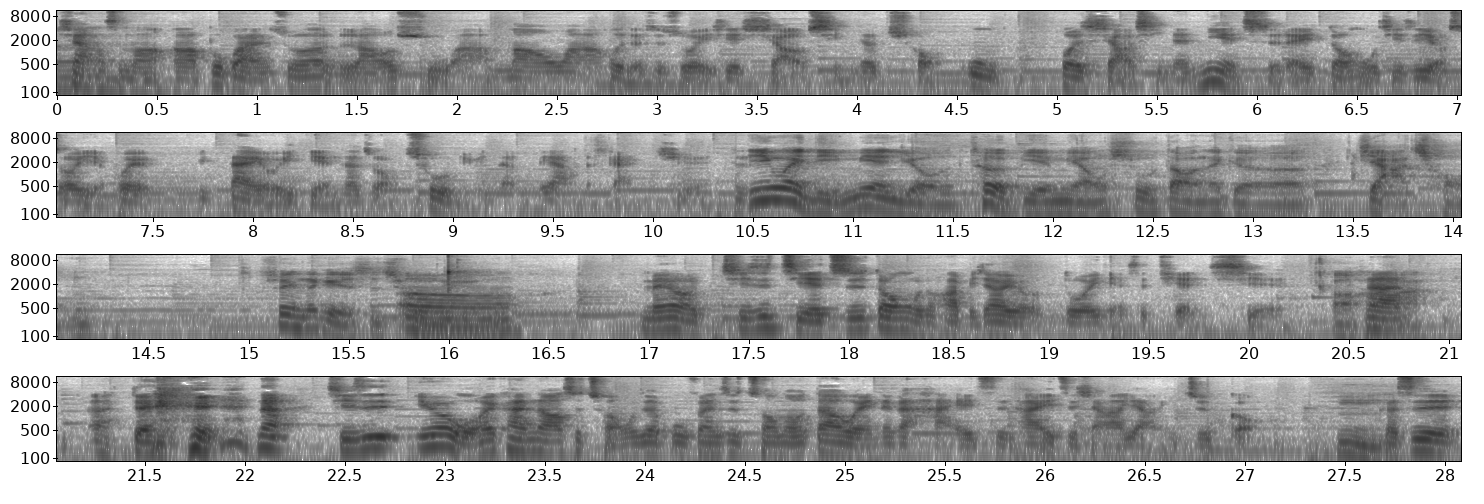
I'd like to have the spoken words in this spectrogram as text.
像什么啊，不管说老鼠啊、猫啊，或者是说一些小型的宠物或者小型的啮齿类动物，其实有时候也会带有一点那种处女能量的感觉。因为里面有特别描述到那个甲虫，所以那个也是处女。没有，其实节肢动物的话比较有多一点是天蝎。哦，那啊，对，那其实因为我会看到是宠物这部分是从头到尾那个孩子他一直想要养一只狗。嗯，可是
